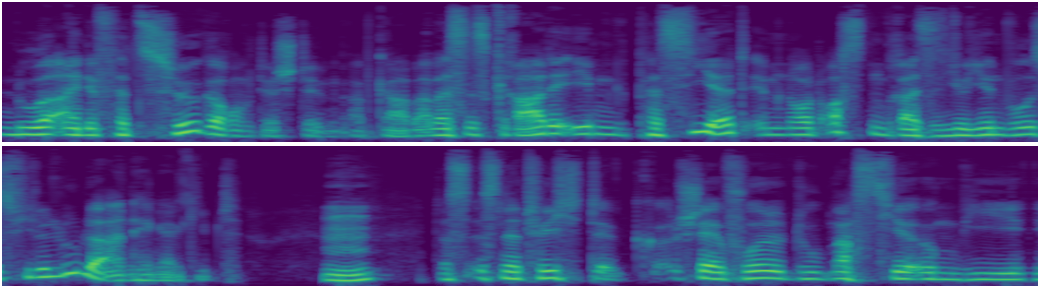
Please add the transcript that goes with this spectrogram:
nur eine Verzögerung der Stimmenabgabe. Aber es ist gerade eben passiert im Nordosten Brasilien, wo es viele Lula-Anhänger gibt. Mhm. Das ist natürlich, stell dir vor, du machst hier irgendwie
